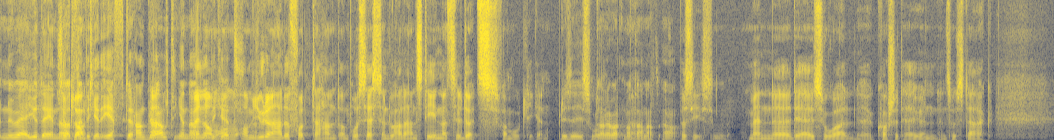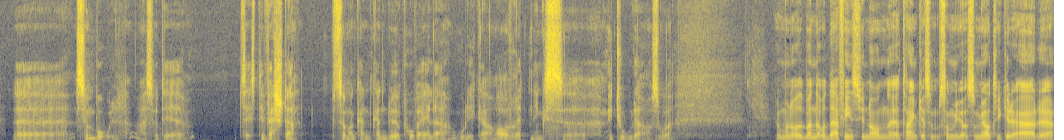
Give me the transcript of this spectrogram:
Nu är ju det en nödvändighet, i efterhand blir ja, allting en nödvändighet. Men om, om, om judarna hade fått ta hand om processen då hade han stenats till döds förmodligen. Precis, då hade det varit något ja, annat. Ja. Precis. Mm. Men eh, det är ju så att eh, korset är ju en, en så stark eh, symbol. Alltså det sägs det värsta som man kan, kan dö på vad gäller olika avrättningsmetoder och så. Jo, men, och, och där finns ju någon eh, tanke som, som, jag, som jag tycker är eh,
